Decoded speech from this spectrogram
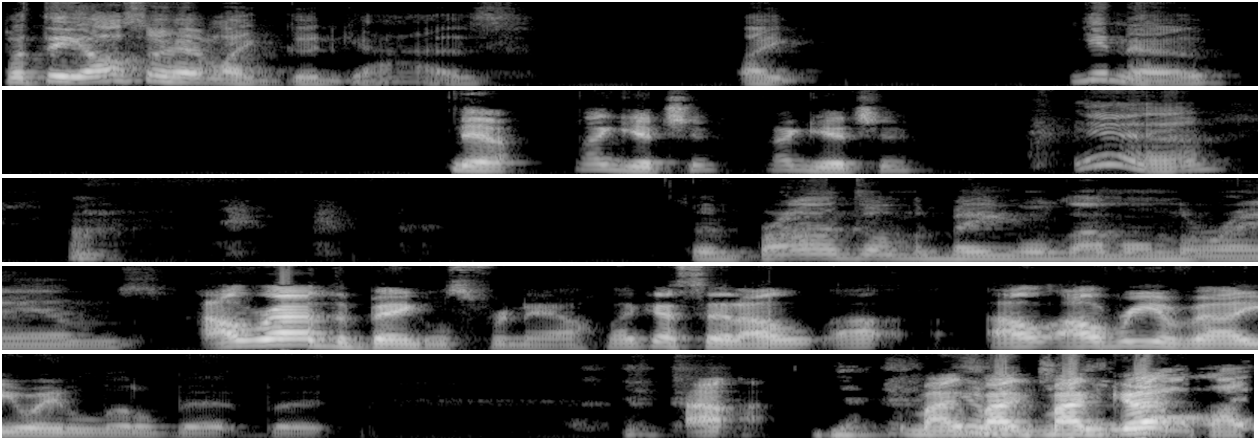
but they also have like good guys. Like you know. Yeah, I get you. I get you. Yeah. So Brian's on the Bengals. I'm on the Rams. I'll ride the Bengals for now. Like I said, I'll I'll I'll I'll reevaluate a little bit, but I, my my, my gut. Like,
